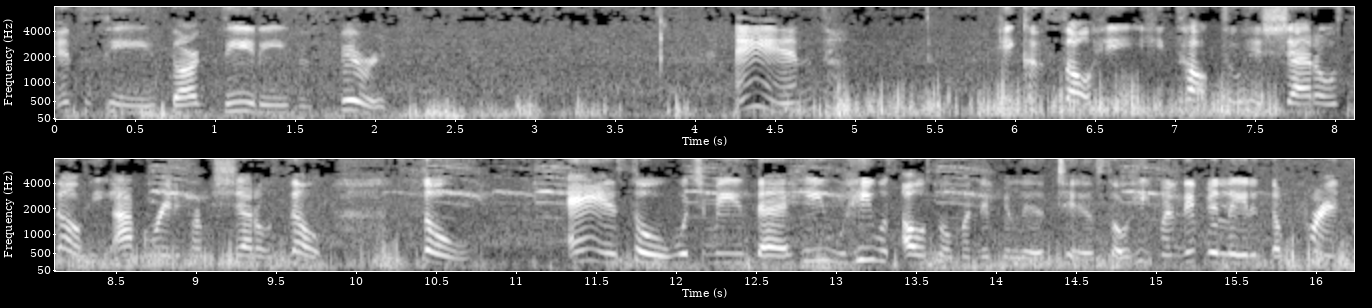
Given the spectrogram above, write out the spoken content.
entities, dark deities, and spirits. And he consult. He he talked to his shadow self. He operated from his shadow self. So and so which means that he he was also manipulative. So he manipulated the prince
